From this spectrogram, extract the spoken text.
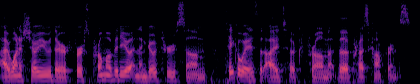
I want to show you their first promo video and then go through some takeaways that I took from the press conference.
